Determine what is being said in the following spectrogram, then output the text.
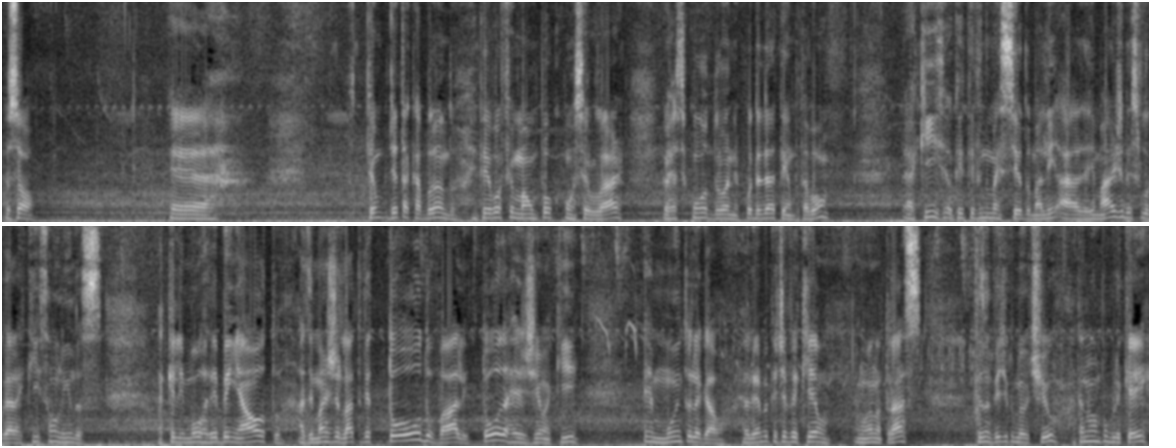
Pessoal, é, o dia está acabando, então eu vou filmar um pouco com o celular e o resto com o drone, poder dar tempo, tá bom? Aqui, eu queria ter vindo mais cedo, uma, as imagens desse lugar aqui são lindas. Aquele morro ali bem alto, as imagens de lá, tu vê todo o vale, toda a região aqui, é muito legal. Eu lembro que eu tive aqui um, um ano atrás, fiz um vídeo com meu tio, até não publiquei,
